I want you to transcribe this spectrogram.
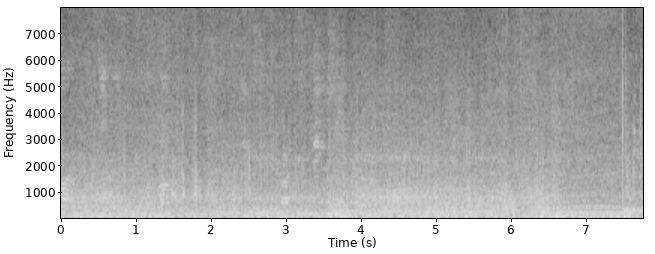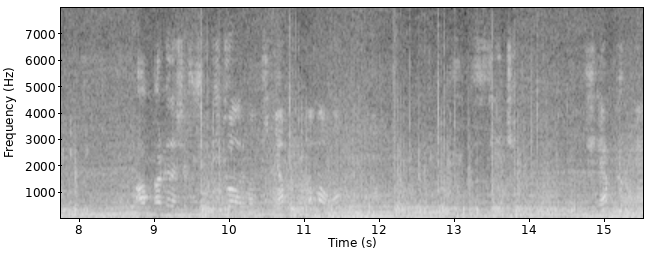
var arkadaşlar şu videoları bak yapmayın valla olmuyor. Sizin için şey yapmıyorum ya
